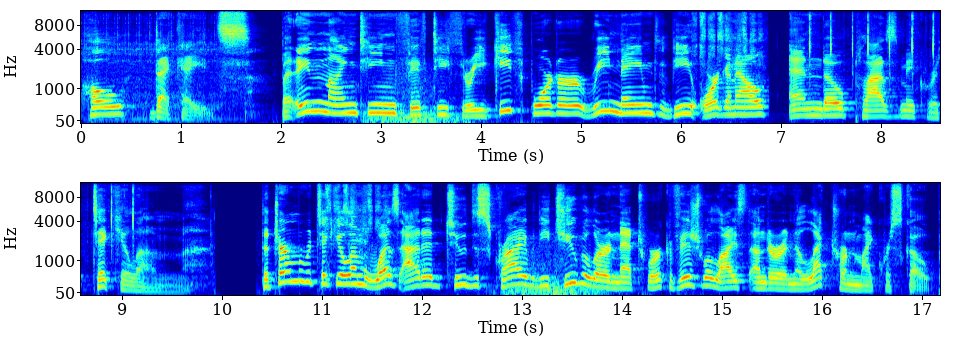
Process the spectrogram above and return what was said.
whole decades. But in 1953, Keith Porter renamed the organelle endoplasmic reticulum. The term reticulum was added to describe the tubular network visualized under an electron microscope.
